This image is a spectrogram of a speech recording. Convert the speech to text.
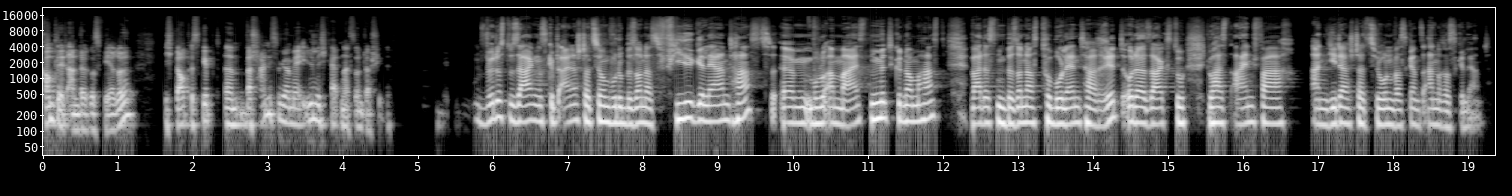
komplett anderes wäre. Ich glaube, es gibt ähm, wahrscheinlich sogar mehr Ähnlichkeiten als Unterschiede. Würdest du sagen, es gibt eine Station, wo du besonders viel gelernt hast, ähm, wo du am meisten mitgenommen hast? War das ein besonders turbulenter Ritt oder sagst du, du hast einfach an jeder Station was ganz anderes gelernt?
